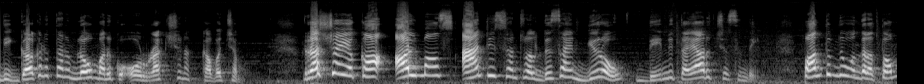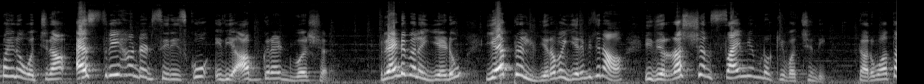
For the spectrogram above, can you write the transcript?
ఇది గగనతనంలో మనకు ఓ రక్షణ కవచం. రష్యా యొక్క Almaz Antey central design bureau దీన్ని తయారు చేసింది. పంతొమ్మిది వందల తొంభైలో వచ్చిన ఎస్ త్రీ హండ్రెడ్ సిరీస్కు ఇది అప్గ్రేడ్ వెర్షన్ రెండు వేల ఏడు ఏప్రిల్ ఇరవై ఎనిమిదిన ఇది రష్యన్ సైన్యంలోకి వచ్చింది. తరువాత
